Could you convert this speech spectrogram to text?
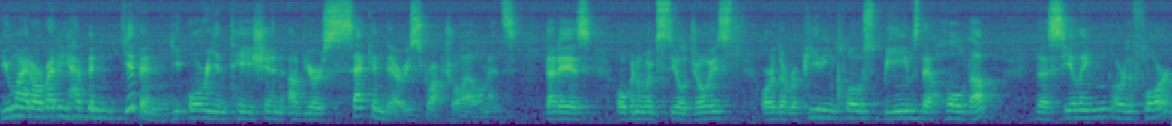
you might already have been given the orientation of your secondary structural elements. That is, open web steel joist or the repeating close beams that hold up the ceiling or the floor.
